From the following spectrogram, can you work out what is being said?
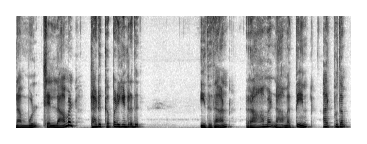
நம்முள் செல்லாமல் தடுக்கப்படுகின்றது. இதுதான் ராம நாமத்தின் அற்புதம்.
